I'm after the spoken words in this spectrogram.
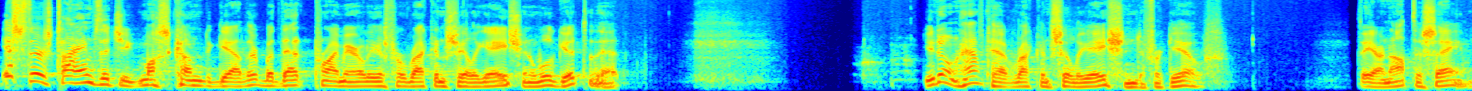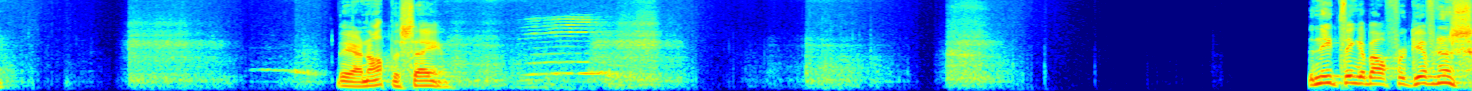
Yes, there's times that you must come together, but that primarily is for reconciliation. We'll get to that. You don't have to have reconciliation to forgive. They are not the same. They are not the same. The neat thing about forgiveness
